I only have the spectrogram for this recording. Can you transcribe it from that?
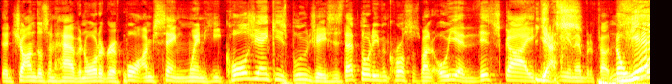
that John doesn't have an autograph ball. I'm saying when he calls Yankees Blue Jays, is that thought even cross his mind? Oh yeah, this guy hit Yes. me in the foul. No yes,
